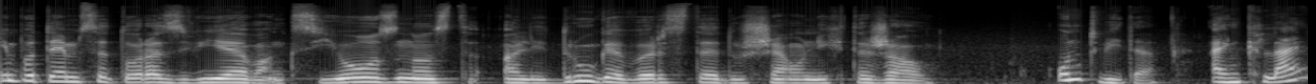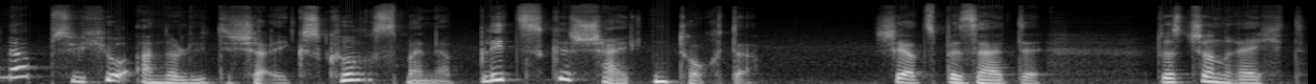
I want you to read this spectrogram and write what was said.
in potem se to razvije v anksioznost ali druge vrste duševnih težav. Und wieder ein kleiner psychoanalytischer Exkurs meiner blitzgescheiten Tochter. Scherz beiseite, du hast schon recht,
